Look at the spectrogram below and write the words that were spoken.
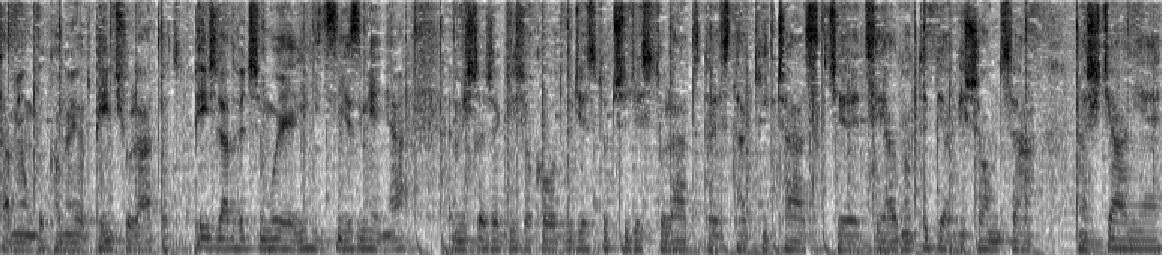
Sam ją wykonuję od 5 lat, od 5 lat wytrzymuję i nic nie zmienia. Myślę, że gdzieś około 20-30 lat to jest taki czas, gdzie cyjanotypia wisząca na ścianie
